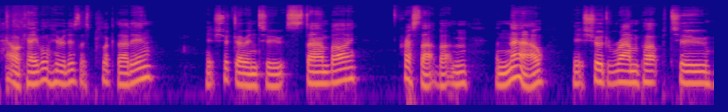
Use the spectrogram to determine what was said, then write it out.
power cable? Here it is. Let's plug that in. It should go into standby. Press that button. And now it should ramp up to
